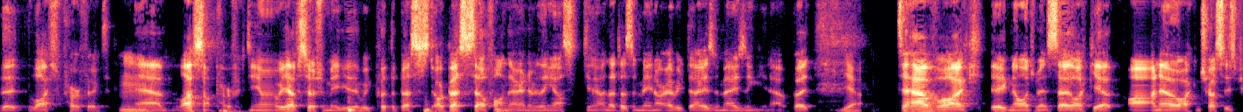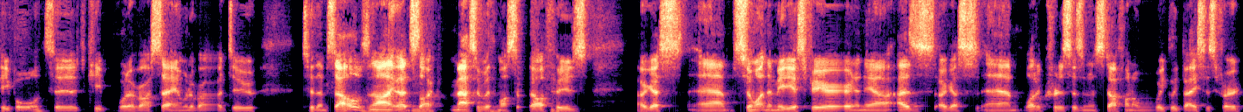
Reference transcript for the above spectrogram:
that life's perfect. Mm. Um, life's not perfect. You know, we have social media that we put the best, our best self on there, and everything else. You know, and that doesn't mean our everyday is amazing. You know, but Yeah. To have like the acknowledgement, say like, yeah, I know I can trust these people to keep whatever I say and whatever I do to themselves, and I think that's Mm. like massive with myself, who's I guess um, somewhat in the media sphere, and now as I guess um, a lot of criticism and stuff on a weekly basis for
